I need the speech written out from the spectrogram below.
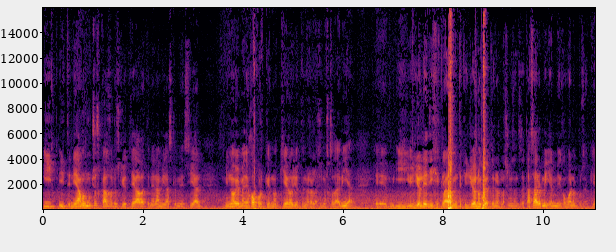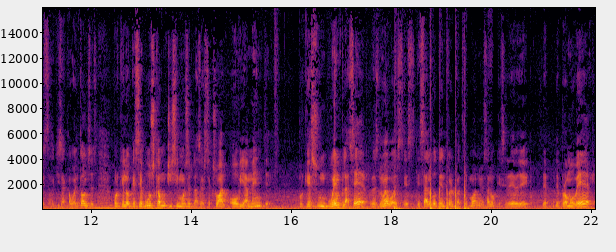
Y, y teníamos muchos casos en los que yo llegaba a tener amigas que me decían, mi novio me dejó porque no quiero yo tener relaciones todavía. Eh, y yo le dije claramente que yo no quiero tener relaciones antes de casarme y él me dijo, bueno, pues aquí, está, aquí se acabó entonces. Porque lo que se busca muchísimo es el placer sexual, obviamente. Porque es un buen placer, es nuevo, es, es, es algo dentro del patrimonio, es algo que se debe de, promover.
